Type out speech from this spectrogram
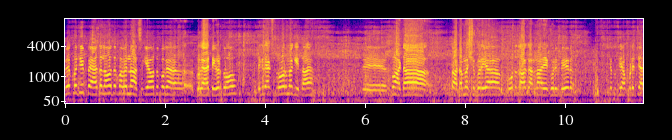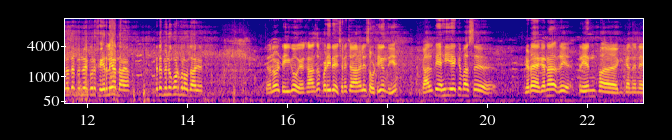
देखो जी पैदल आओ तो भावे नस के आओ तो बगैर टिकट तो आओ ਤੇ ਤੁਹਾਡਾ ਤੁਹਾਡਾ ਮੈਂ ਸ਼ੁਕਰੀਆ ਬਹੁਤ ਅਦਾ ਕਰਨਾ ਇੱਕ ਵਾਰੀ ਫੇਰ ਕਿ ਤੁਸੀਂ ਆਪਣੇ ਚੈਨਲ ਤੇ ਮੈਨੂੰ ਇੱਕ ਵਾਰੀ ਫੇਰ ਲਿਆਂਦਾ ਆ। ਨਹੀਂ ਤੇ ਮੈਨੂੰ ਕੌਣ ਬੁਲਾਉਂਦਾ ਜੇ? ਚਲੋ ਠੀਕ ਹੋ ਗਿਆ ਖਾਨ ਸਾਹਿਬ ਬੜੀ ਰੇਸ਼ਣ ਚਾਹਣ ਵਾਲੀ ਸੋਟੀ ਹੁੰਦੀ ਹੈ ਗੱਲ ਤੇ ਇਹੀ ਹੈ ਕਿ ਬਸ ਜਿਹੜਾ ਹੈਗਾ ਨਾ ਟ੍ਰੇਨ ਕੀ ਕਹਿੰਦੇ ਨੇ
